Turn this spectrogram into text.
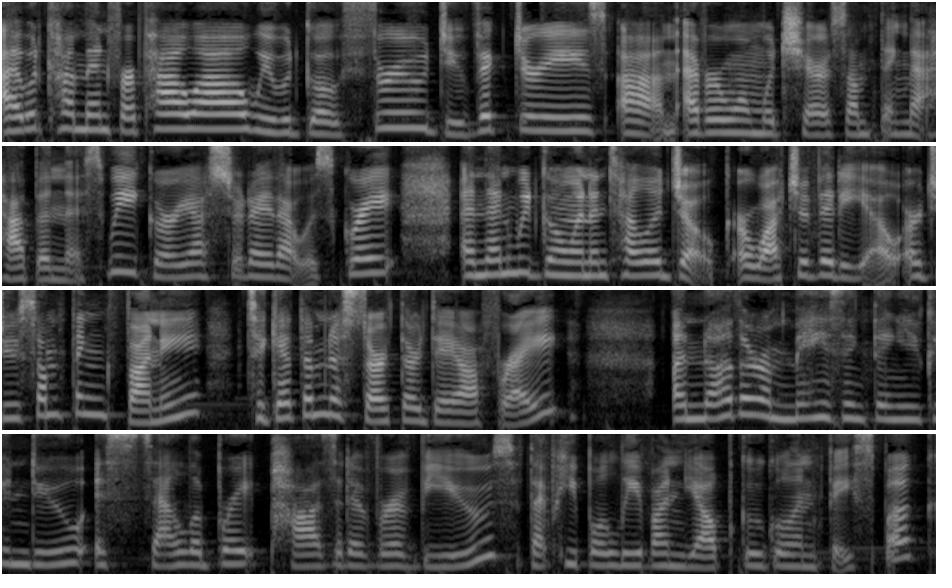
I would come in for powwow, we would go through, do victories. Um, everyone would share something that happened this week or yesterday that was great. And then we'd go in and tell a joke or watch a video or do something funny to get them to start their day off right. Another amazing thing you can do is celebrate positive reviews that people leave on Yelp, Google, and Facebook,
